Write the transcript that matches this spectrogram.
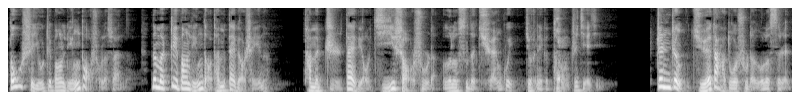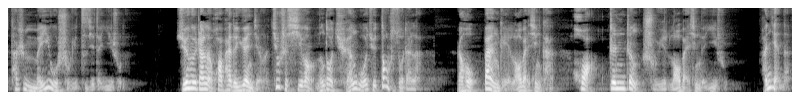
都是由这帮领导说了算的。那么这帮领导他们代表谁呢？他们只代表极少数的俄罗斯的权贵，就是那个统治阶级。真正绝大多数的俄罗斯人，他是没有属于自己的艺术的。巡回展览画派的愿景就是希望能到全国去到处做展览，然后办给老百姓看，画真正属于老百姓的艺术。很简单，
